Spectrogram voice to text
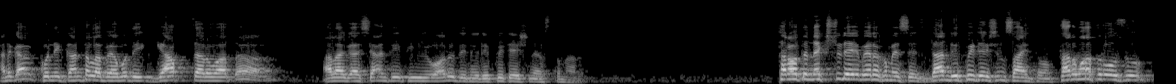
అనగా కొన్ని గంటల వ్యవధి గ్యాప్ తర్వాత అలాగా శాంతి టీవీ వారు దీన్ని రిపీటేషన్ వేస్తున్నారు. తర్వాత నెక్స్ట్ డే వేరొక మెసేజ్ దాని రిపీటేషన్ సాయంత్రం. తర్వాత రోజు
